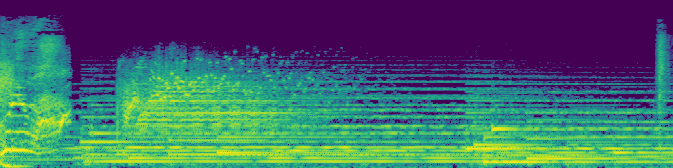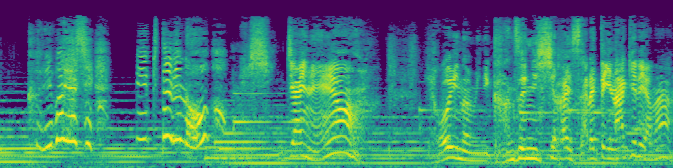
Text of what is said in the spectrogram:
これは？栗林生きてるの？死んじゃいねえよ。憑依の身に完全に支配されていなけりゃな。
